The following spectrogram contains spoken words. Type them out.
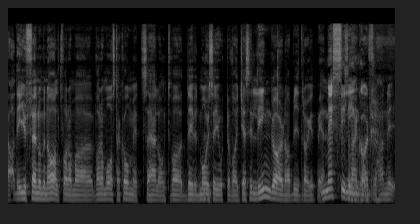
Ja, det är ju fenomenalt vad de har, vad de har åstadkommit så här långt. Vad David Moyes har gjort och vad Jesse Lingard har bidragit med. Messi Lingard. För han är...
